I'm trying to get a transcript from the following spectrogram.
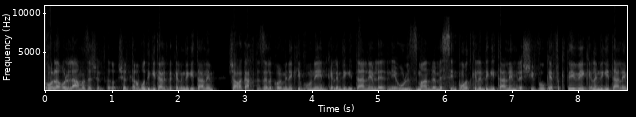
כל העולם הזה של, של תרבות דיגיטלית וכלים דיגיטליים, אפשר לקחת את זה לכל מיני כיוונים, כלים דיגיטליים לניהול זמן ומשימות, כלים דיגיטליים לשיווק אפקטיבי, כלים דיגיטליים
